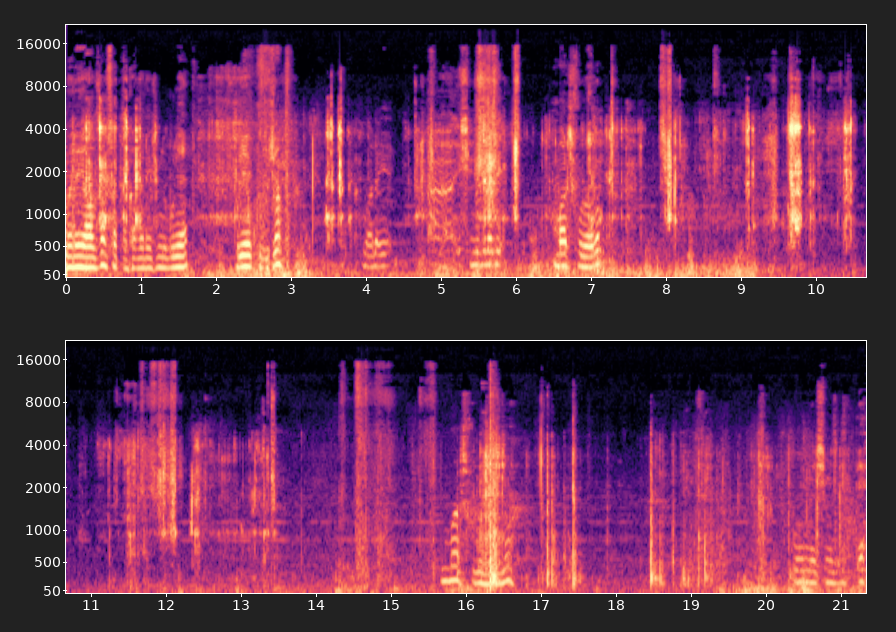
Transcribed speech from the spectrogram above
Kamerayı alacağım zaten kamerayı şimdi buraya buraya kuracağım. Kamerayı şimdi buna bir marş vuralım. Marş vuralım bunu. İşimiz bitti.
